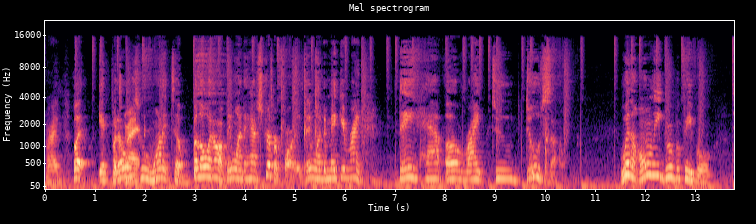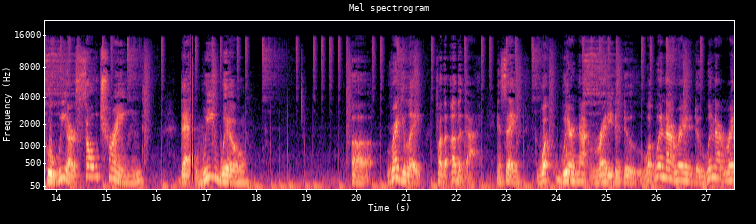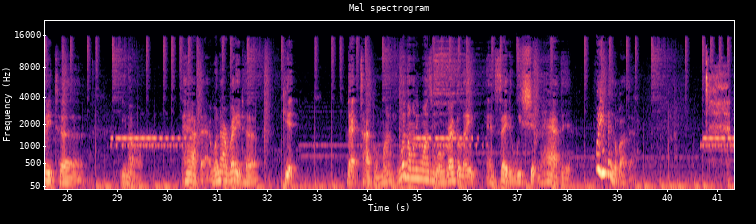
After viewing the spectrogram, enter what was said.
right? But if for those right. who wanted to blow it off, they wanted to have stripper parties, they wanted to make it rain, they have a right to do so. We're the only group of people who we are so trained that we will uh, regulate for the other guy and say what we're not ready to do. What we're not ready to do. We're not ready to, you know, have that. We're not ready to get that type of money. We're the only ones who will regulate and say that we shouldn't have it. What do you think about that?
